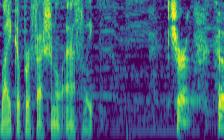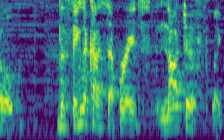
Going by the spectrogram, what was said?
like a professional athlete? Sure. So, the thing that kind of separates not just like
